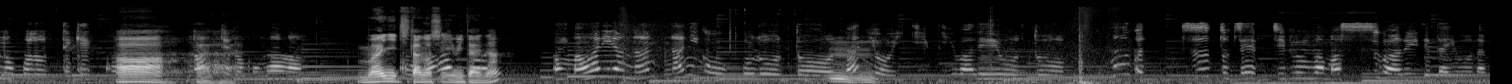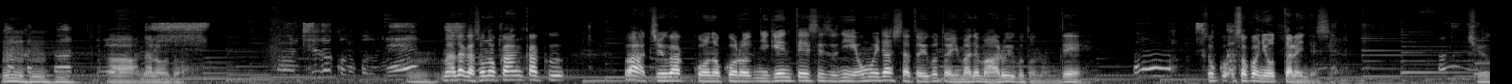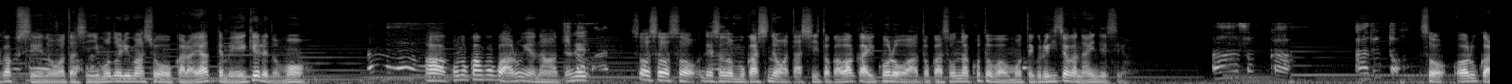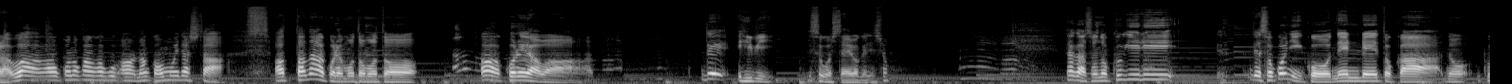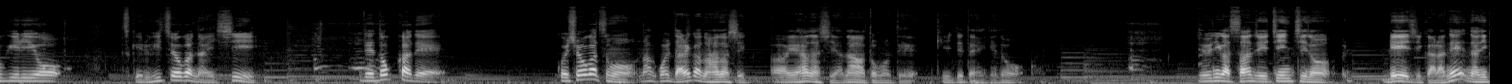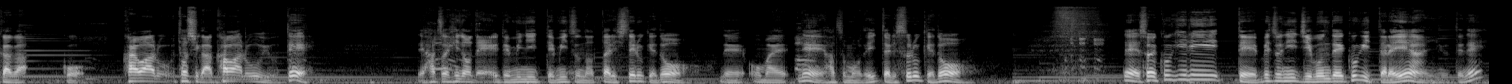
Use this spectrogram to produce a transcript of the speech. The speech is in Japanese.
の頃って結構ああはいなんていうはのかな、い毎日楽しいみたいな？周りが何何が起ころうと、うんうん。何をい言われようとなんかずっとぜ自分はまっすぐ歩いてたような感覚があって、ああなるほど、うん中学校の頃うね、ん、まあだからその感覚は中学校の頃に限定せずに思い出したということは今でもあるいうことなんでそこそこにおったらいいんですよ。うん中学生の私に戻りましょうからやってもええけれども。ああこの感覚あるんやなって。ねそうそうそう。でその昔の私とか若い頃はとかそんな言葉を持ってくる必要がないんですよ。ああそっか。あると。そうあるから。わあこの感覚あなんか思い出した。あったなこれもともとああこれやわ。で日々過ごしたいわけでしょ。だからその区切りでそこにこう年齢とかの区切りをつける必要がないしでどっかでこれ正月もなんかこれ誰かの話あええ話やなと思って聞いてたんやけど12月31日の0時からね何かがこう変わる年が変わる言うてで初日の出言うて見に行って密になったりしてるけどでお前ね初詣行ったりするけどでそういう区切りって別に自分で区切ったらええやん言うてね。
